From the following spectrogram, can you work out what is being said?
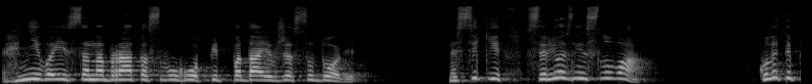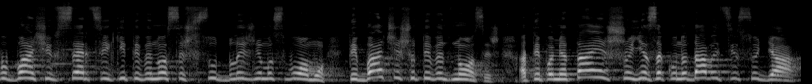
гніваєшся на брата свого, підпадає вже судові. Настільки серйозні слова. Коли ти побачив в серці, який ти виносиш суд ближньому свому, ти бачиш, що ти виносиш, а ти пам'ятаєш, що є законодавець і суддя,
